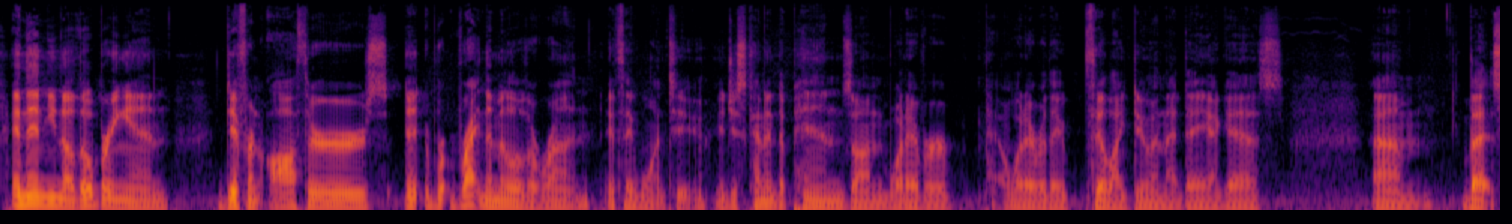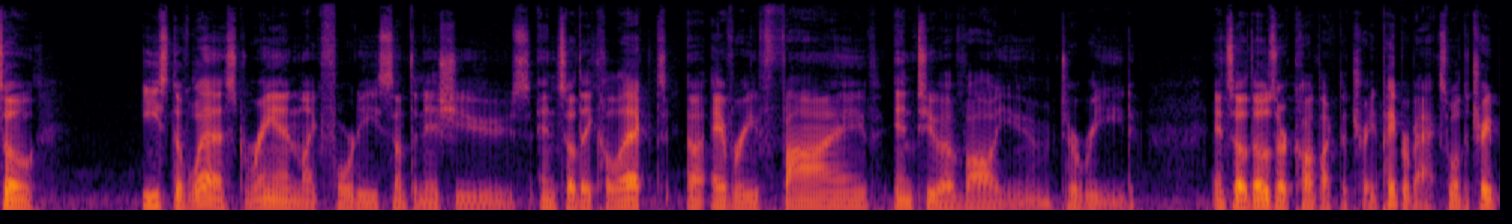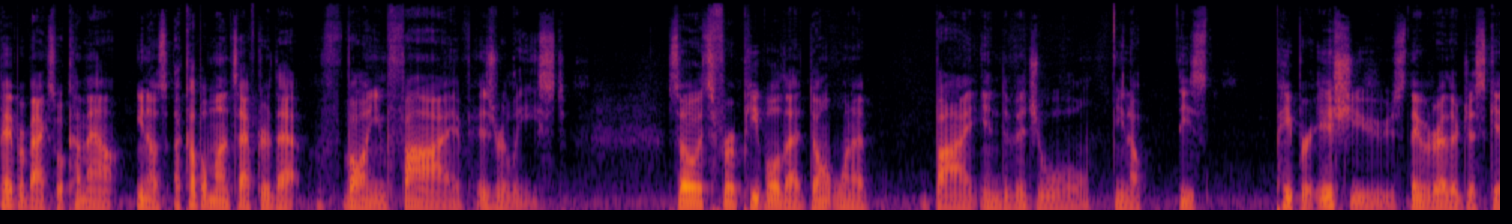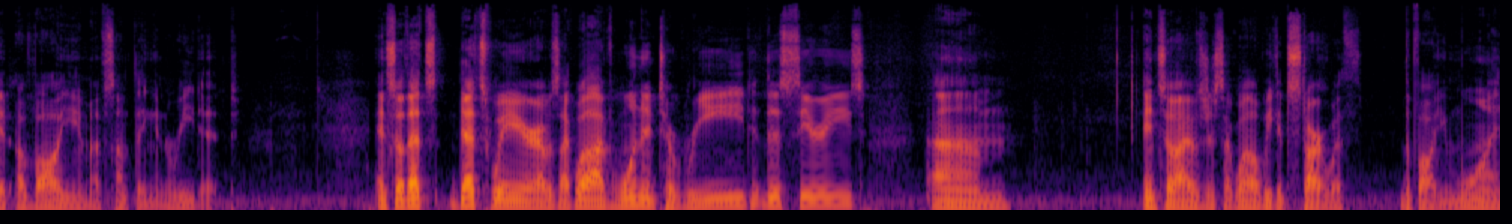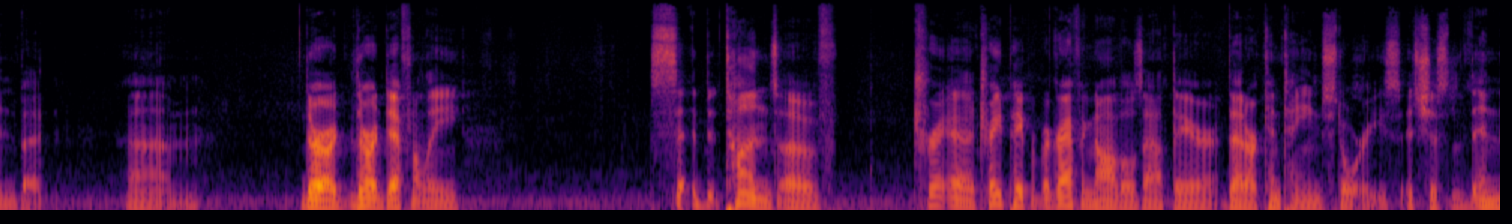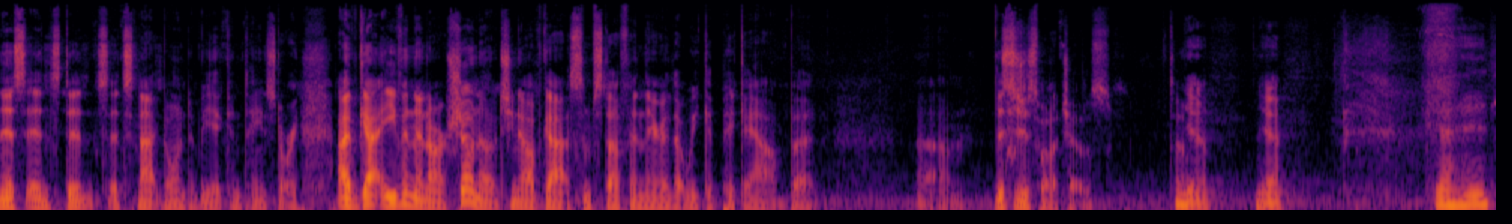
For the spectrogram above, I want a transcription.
and then you know they'll bring in different authors eh, right in the middle of a run if they want to. It just kind of depends on whatever whatever they feel like doing that day, I guess. Um, but so East of West ran like 40 something issues and so they collect uh, every 5 into a volume to read. And so those are called like the trade paperbacks. Well, the trade paperbacks will come out, you know, a couple months after that volume 5 is released. So it's for people that don't want to buy individual, you know, these paper issues. They would rather just get a volume of something and read it. And so that's that's where I was like, well, I've wanted to read this series, um, and so I was just like, well, we could start with the volume one, but um, there are there are definitely tons of tra- uh, trade paper graphic novels out there that are contained stories. It's just in this instance, it's not going to be a contained story. I've got even in our show notes, you know, I've got some stuff in there that we could pick out, but um, this is just what I chose. So. Yeah, yeah, yeah.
